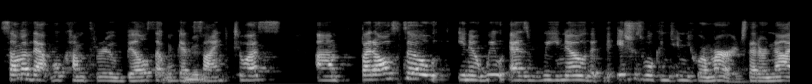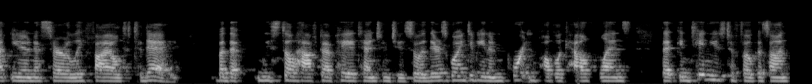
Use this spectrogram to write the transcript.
some of that will come through bills that will get assigned to us. Um, but also, you know, we as we know that the issues will continue to emerge that are not, you know, necessarily filed today, but that we still have to pay attention to. So there's going to be an important public health lens that continues to focus on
